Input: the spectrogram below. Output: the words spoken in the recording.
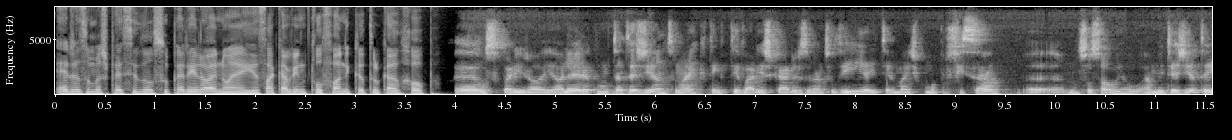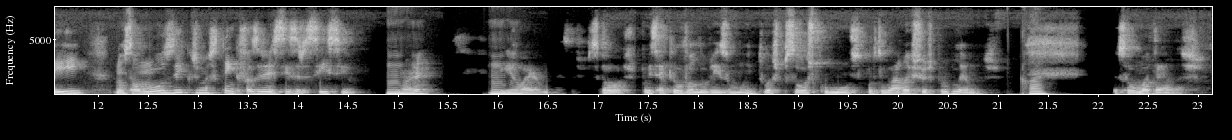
Eras uma espécie de um super-herói, não é? Ias à cabine telefónica trocar de roupa. É, um super-herói. Olha, era como tanta gente, não é? Que tem que ter várias caras durante o dia e ter mais que uma profissão. Uh, não sou só eu. Há muita gente aí, não são músicos, mas que têm que fazer esse exercício, uhum. não é? Uhum. E eu era uma dessas pessoas. Por isso é que eu valorizo muito as pessoas comuns de Portugal e os seus problemas. Claro. Eu sou uma delas.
